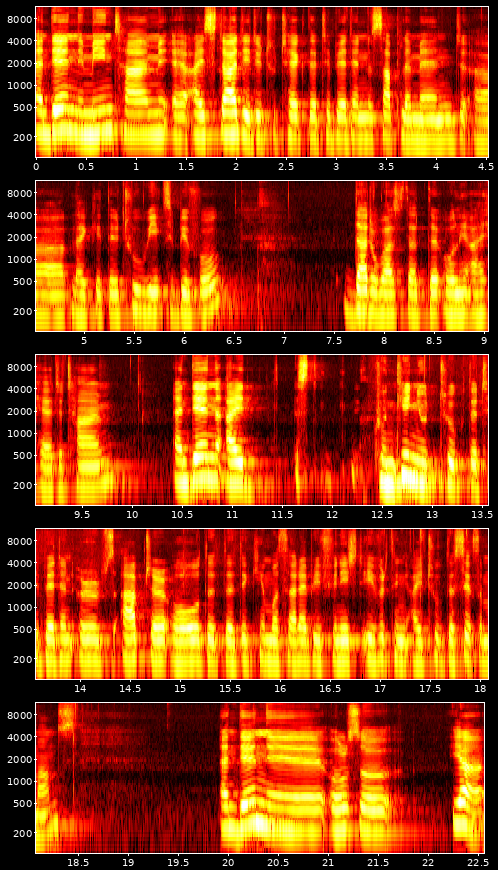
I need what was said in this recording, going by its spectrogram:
And then in the meantime, uh, I started to take the Tibetan supplement uh, like the two weeks before. That was that the only I had time. And then I continued took the Tibetan herbs after all the, the, the chemotherapy finished, everything I took the six months. And then uh, also, yeah,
